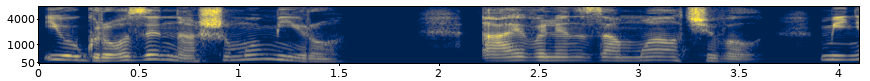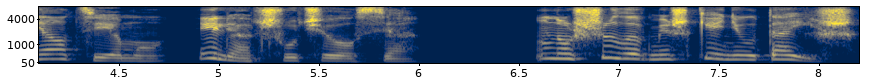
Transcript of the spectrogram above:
и угрозой нашему миру. Айволин замалчивал, менял тему или отшучивался. Но шило в мешке не утаишь.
